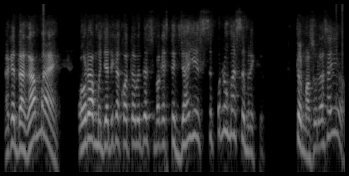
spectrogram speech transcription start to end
Okay, dan ramai orang menjadikan quantum meter sebagai kejayaan sepenuh masa mereka. Termasuklah saya.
